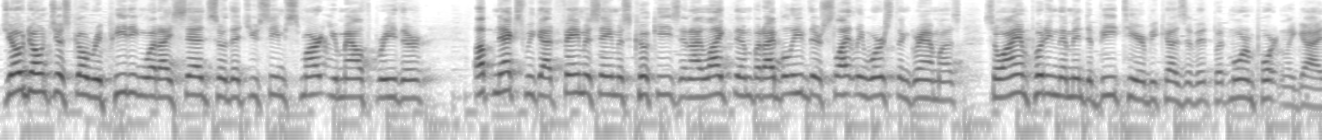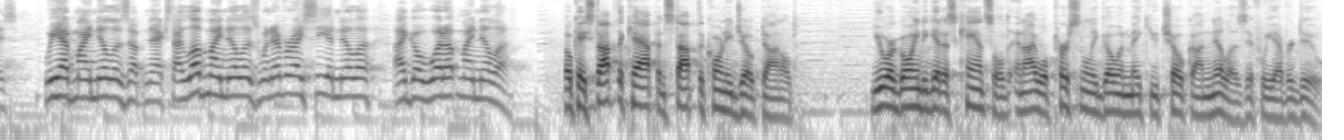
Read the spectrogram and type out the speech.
Joe, don't just go repeating what I said so that you seem smart, you mouth breather. Up next, we got Famous Amos cookies, and I like them, but I believe they're slightly worse than Grandma's, so I am putting them into B tier because of it. But more importantly, guys, we have my Nillas up next. I love my Nillas. Whenever I see a Nilla, I go, What up, my Nilla? Okay, stop the cap and stop the corny joke, Donald. You are going to get us canceled, and I will personally go and make you choke on Nillas if we ever do.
